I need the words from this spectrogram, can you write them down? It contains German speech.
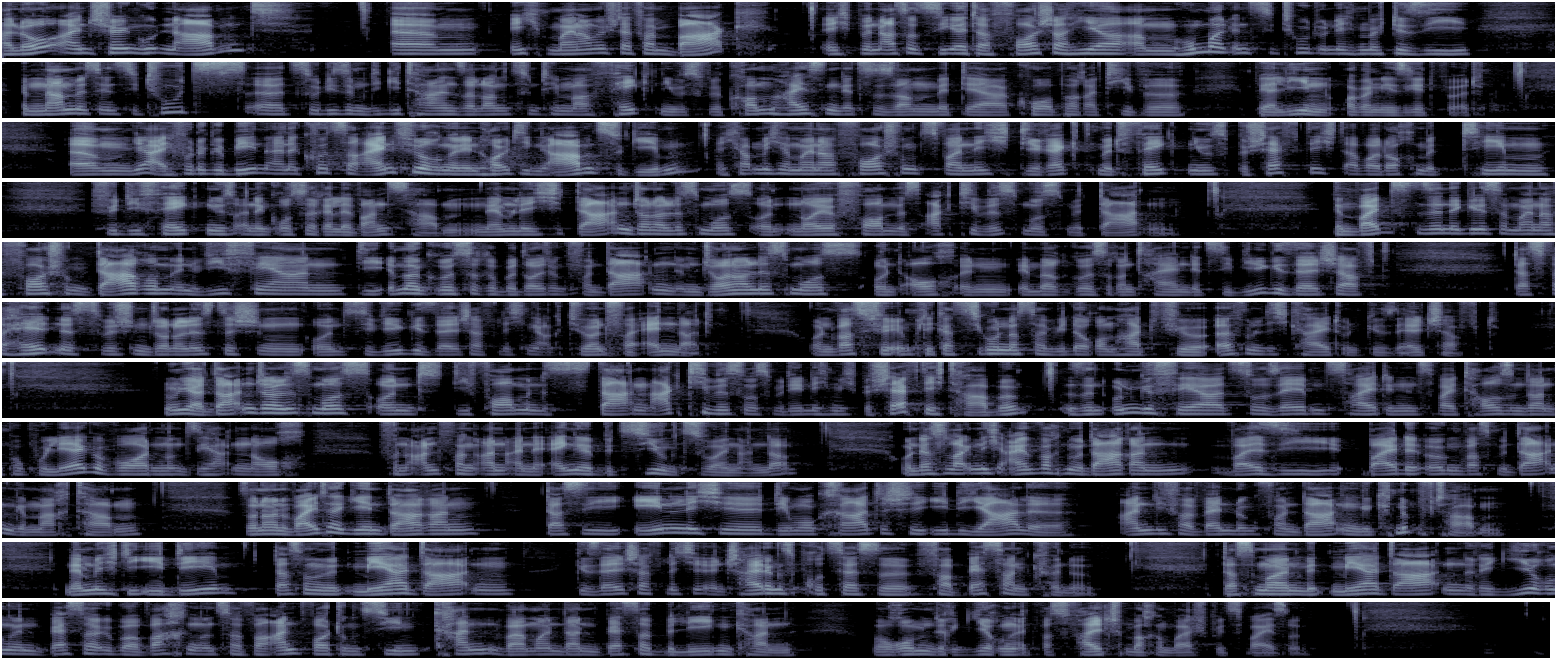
Hallo, einen schönen guten Abend. Ähm, ich, mein Name ist Stefan Bark. Ich bin assoziierter Forscher hier am Humboldt-Institut und ich möchte Sie im Namen des Instituts äh, zu diesem digitalen Salon zum Thema Fake News willkommen heißen, der zusammen mit der Kooperative Berlin organisiert wird. Ähm, ja, ich wurde gebeten, eine kurze Einführung in den heutigen Abend zu geben. Ich habe mich in meiner Forschung zwar nicht direkt mit Fake News beschäftigt, aber doch mit Themen, für die Fake News eine große Relevanz haben, nämlich Datenjournalismus und neue Formen des Aktivismus mit Daten. Im weitesten Sinne geht es in meiner Forschung darum, inwiefern die immer größere Bedeutung von Daten im Journalismus und auch in immer größeren Teilen der Zivilgesellschaft das Verhältnis zwischen journalistischen und zivilgesellschaftlichen Akteuren verändert und was für Implikationen das dann wiederum hat für Öffentlichkeit und Gesellschaft. Nun ja, Datenjournalismus und die Formen des Datenaktivismus, mit denen ich mich beschäftigt habe, sind ungefähr zur selben Zeit in den 2000ern populär geworden und sie hatten auch von Anfang an eine enge Beziehung zueinander. Und das lag nicht einfach nur daran, weil sie beide irgendwas mit Daten gemacht haben, sondern weitergehend daran, dass sie ähnliche demokratische Ideale an die Verwendung von Daten geknüpft haben. Nämlich die Idee, dass man mit mehr Daten gesellschaftliche Entscheidungsprozesse verbessern könne. Dass man mit mehr Daten Regierungen besser überwachen und zur Verantwortung ziehen kann, weil man dann besser belegen kann, warum die Regierungen etwas falsch machen beispielsweise.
